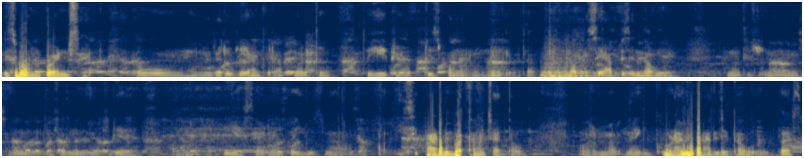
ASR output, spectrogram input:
रिस्पॉन पॉइंट सेट वो होना ज़रूरी है, अगर आप मरते हो तो यही पे आप रिस्पॉन होंगे। मतलब वापस से यहाँ पे ज़िंदा होंगे। मतलब ये सैडल का यूज़ मैं इसी पार्ट में बताना चाहता हूँ। और मैं अपना एक घोड़ा भी पाल लेता मिलता हूँ बस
